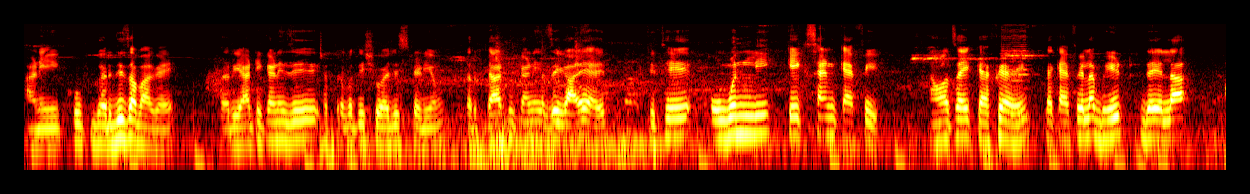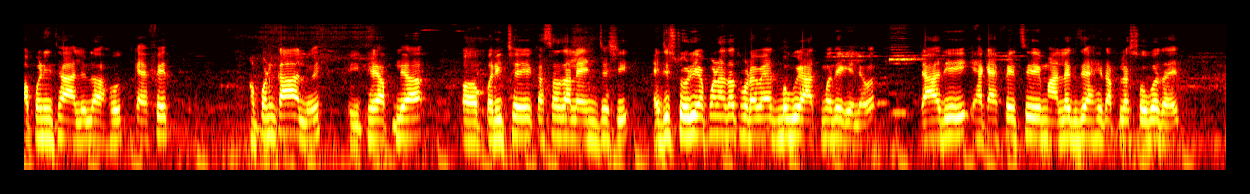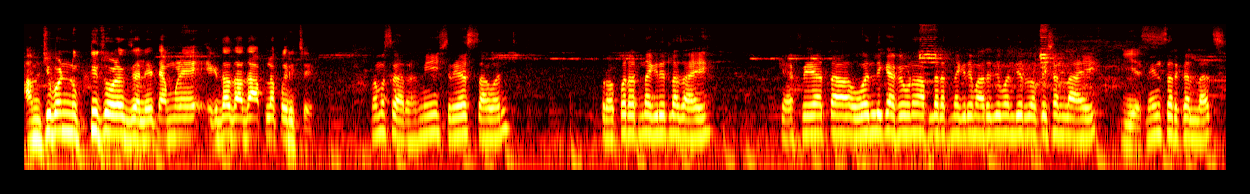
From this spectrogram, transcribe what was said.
आणि खूप गर्दीचा भाग आहे. तर या ठिकाणी जे छत्रपती शिवाजी स्टेडियम तर त्या ठिकाणी जे गाळे आहेत तिथे ओवनली केक्स अँड कॅफे नावाचा एक कॅफे आहे. त्या कॅफेला भेट द्यायला आपण इथे आलेलो आहोत. कॅफेत आपण का आलो आहे इथे आपल्या परिचय कसा झाला यांच्याशी? याची स्टोरी आपण आता थोड्या वेळात बघूया आतमध्ये गेल्यावर. त्याआधी ह्या कॅफेचे मालक जे आहेत आपल्यासोबत आहेत. आमची पण नुकतीच ओळख झाली त्यामुळे एकदा दादा आपला परिचय. नमस्कार मी श्रेयस सावंत. प्रॉपर रत्नागिरीतलाच आहे. कॅफे आता ओवनली कॅफे म्हणून आपलं रत्नागिरी मारुती मंदिर लोकेशनला आहे. येस मेन सर्कललाच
